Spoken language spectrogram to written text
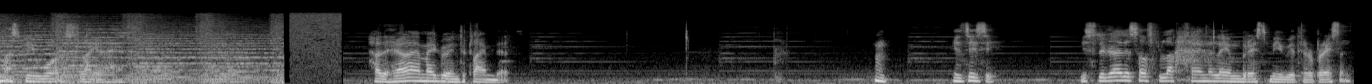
must be worse lie ahead. How the hell am I going to climb that? It's easy. Is the goddess of luck finally embraced me with her presence?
